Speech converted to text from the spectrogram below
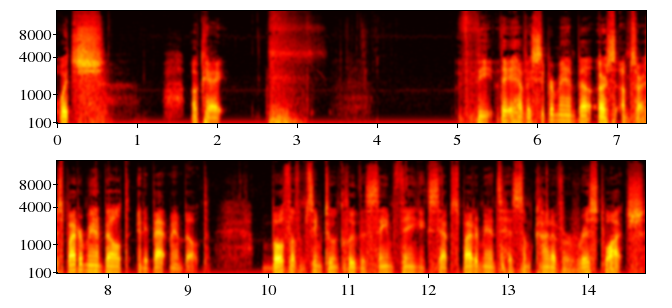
which, okay. The, they have a Superman belt, or I'm sorry, Spider-Man belt and a Batman belt. Both of them seem to include the same thing, except Spider Man's has some kind of a wristwatch,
